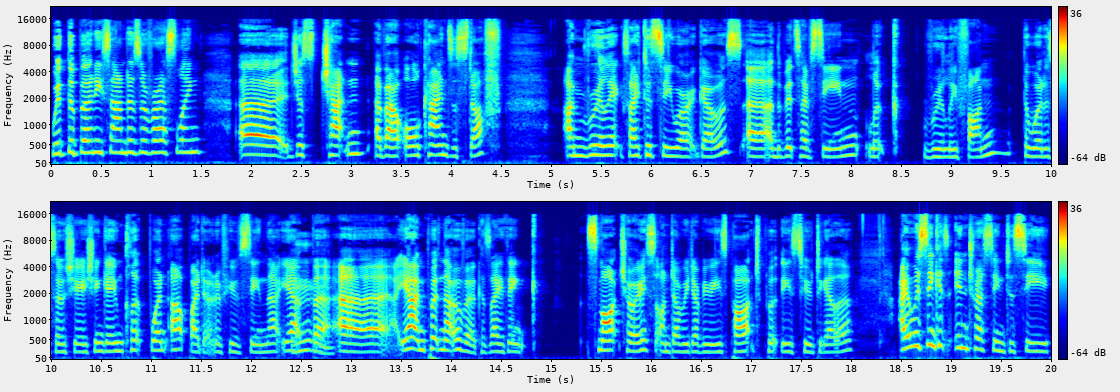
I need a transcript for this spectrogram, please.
with the Bernie Sanders of wrestling, uh, just chatting about all kinds of stuff. I'm really excited to see where it goes, uh, and the bits I've seen look really fun. The word association game clip went up. I don't know if you've seen that yet, but uh, yeah, I'm putting that over because I think smart choice on WWE's part to put these two together. I always think it's interesting to see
